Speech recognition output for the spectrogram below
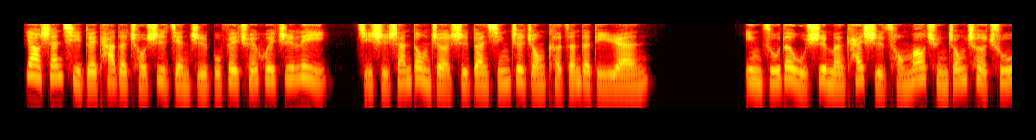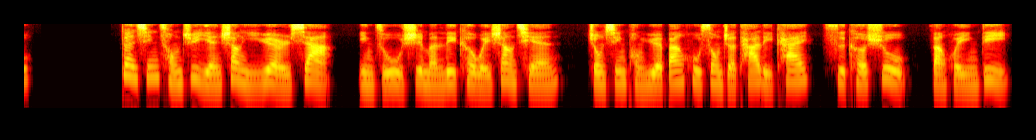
要煽起对它的仇视，简直不费吹灰之力。即使煽动者是段星这种可憎的敌人。影族的武士们开始从猫群中撤出。段星从巨岩上一跃而下，影族武士们立刻围上前。众星捧月般护送着他离开四棵树，返回营地。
